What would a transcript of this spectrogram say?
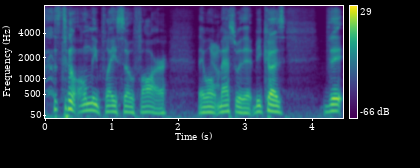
that's the only place so far they won't Yeah. mess with it because the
